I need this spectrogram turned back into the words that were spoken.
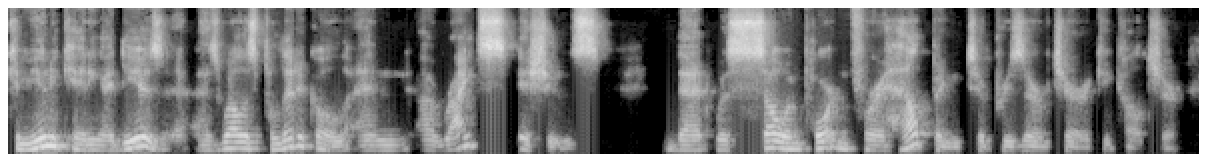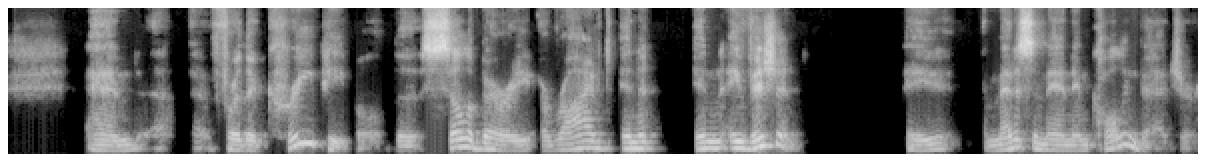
communicating ideas as well as political and uh, rights issues that was so important for helping to preserve Cherokee culture. And uh, for the Cree people, the syllabary arrived in, in a vision. A, a medicine man named Calling Badger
